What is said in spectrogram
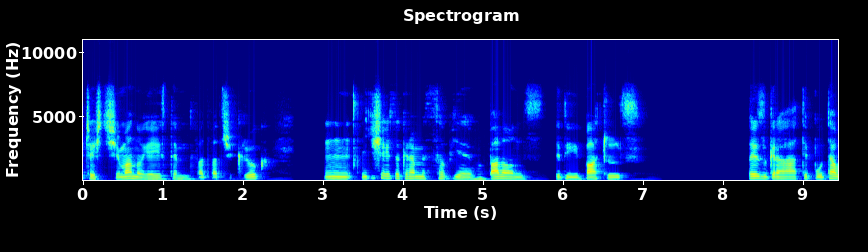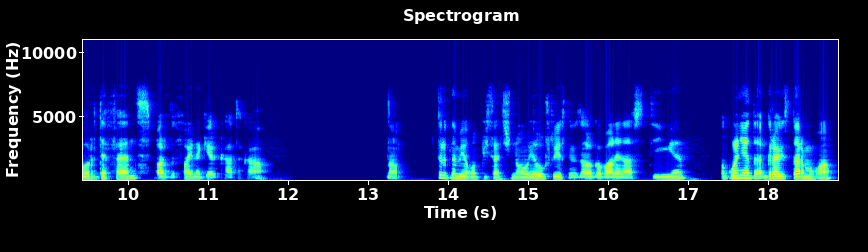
cześć, siemano, ja jestem 223 Kruk. Mm, dzisiaj zagramy sobie w Balloon City Battles. To jest gra typu Tower Defense, bardzo fajna gierka, taka... No, trudno mi ją opisać. No, ja już tu jestem zalogowany na Steamie. Ogólnie gra jest darmowa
